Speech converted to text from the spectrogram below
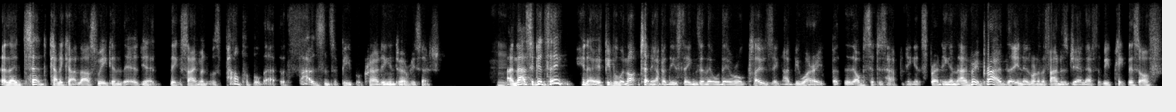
as I said, Calicut last week, and the, you know, the excitement was palpable there. There were thousands of people crowding into every session. Hmm. And that's a good thing. You know, if people were not turning up at these things and they were, they were all closing, I'd be worried. But the opposite is happening. It's spreading. And I'm very proud that, you know, one of the founders of JLF, that we've kicked this off,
